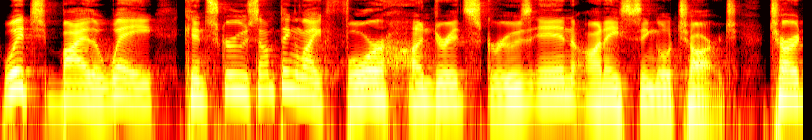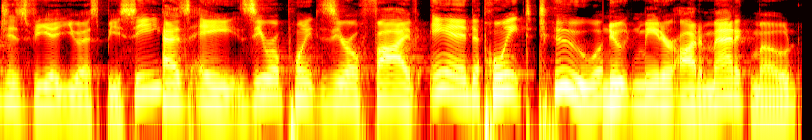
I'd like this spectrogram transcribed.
which, by the way, can screw something like 400 screws in on a single charge charges via USB-C, has a 0.05 and 0.2 newton meter automatic mode,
